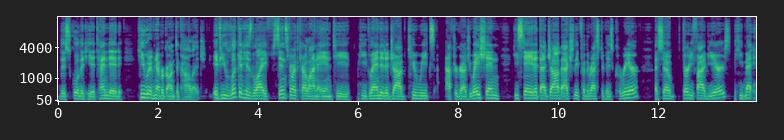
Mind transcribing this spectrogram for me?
the school that he attended, he would have never gone to college. If you look at his life since North Carolina A&T, he landed a job 2 weeks after graduation. He stayed at that job actually for the rest of his career. So 35 years. He met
